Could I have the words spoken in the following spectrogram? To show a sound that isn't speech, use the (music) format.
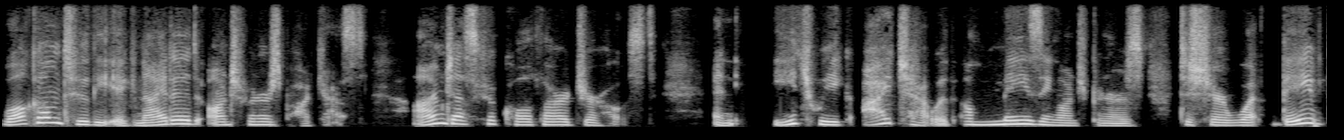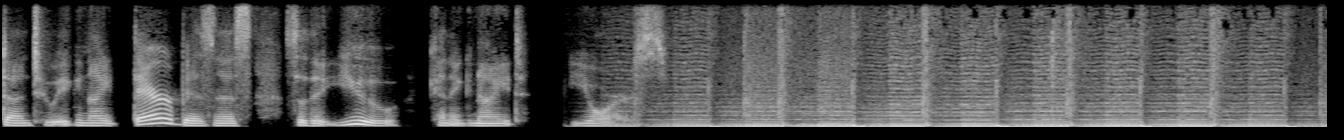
Welcome to the Ignited Entrepreneurs Podcast. I'm Jessica Colthard, your host. And each week I chat with amazing entrepreneurs to share what they've done to ignite their business so that you can ignite yours.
